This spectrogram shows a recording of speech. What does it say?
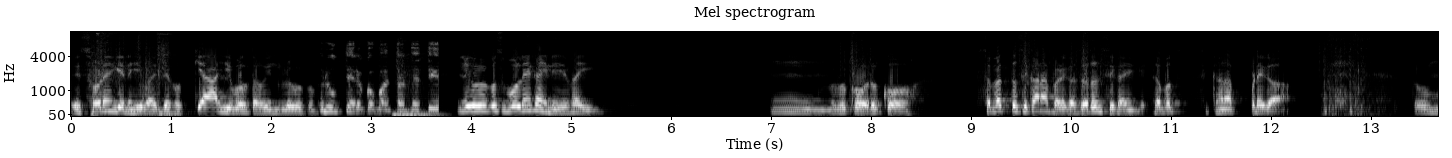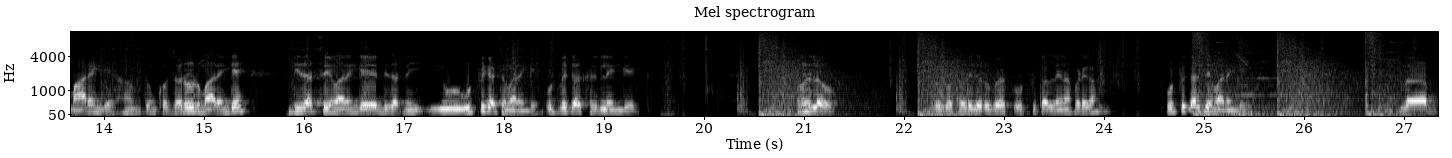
ये छोड़ेंगे नहीं भाई देखो क्या ही बोलता हूँ इन लोगों को। रुक तेरे को बताते तेरे इन लोगों को कुछ बोलने का ही नहीं है भाई। हम्म रुको रुको। सबक तो सिखाना पड़ेगा, ज़रूर सिखाएँगे। सबक सिखाना पड़ेगा। तो मारेंगे, हम तुमको ज़रूर मारेंगे। डिजर्ट से ही मारेंगे डिजर्ट नहीं उठपिकर से मारेंगे। उठपिकर खरीद लेंगे एक। समझ लो? रुको, थोड़ी देर रुको उठपिकर लेना पड़ेगा। उठपिकर से मारेंगे। मतलब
